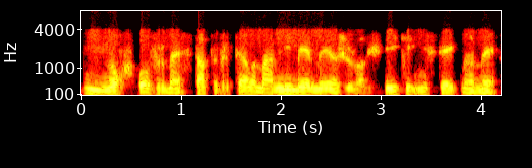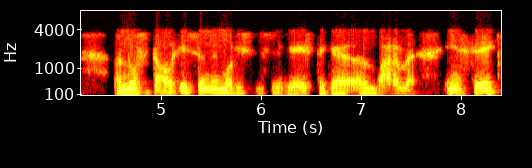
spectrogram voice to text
nog over mijn stad te vertellen, maar niet meer met een journalistieke insteek, maar met een nostalgische, humoristische, geestige, een warme insteek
